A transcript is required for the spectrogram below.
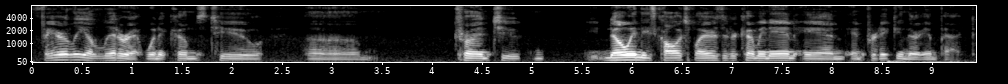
fairly illiterate when it comes to um, trying to knowing these college players that are coming in and and predicting their impact.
